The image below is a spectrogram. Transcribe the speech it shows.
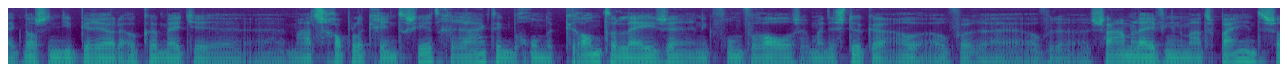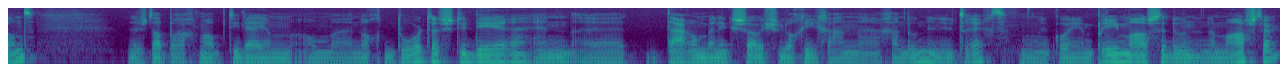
Ik was in die periode ook een beetje maatschappelijk geïnteresseerd geraakt. Ik begon de kranten lezen en ik vond vooral zeg maar, de stukken over, over de samenleving en de maatschappij interessant. Dus dat bracht me op het idee om, om nog door te studeren. En daarom ben ik sociologie gaan, gaan doen in Utrecht. En dan kon je een pre-master doen en een master.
